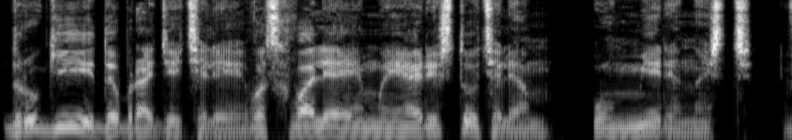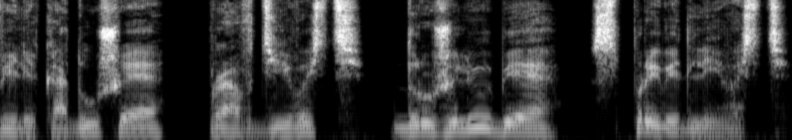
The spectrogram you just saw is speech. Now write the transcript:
Другие добродетели, восхваляемые Аристотелем — умеренность, великодушие, правдивость, дружелюбие, справедливость.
